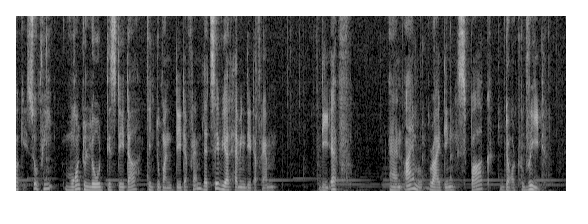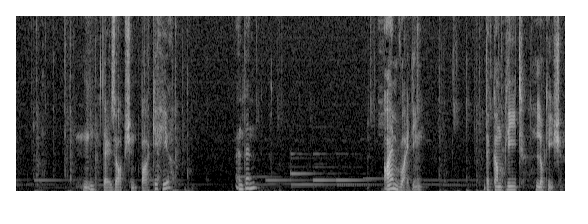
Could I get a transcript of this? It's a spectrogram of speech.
Okay, so we want to load this data into one data frame. Let's say we are having data frame df and I'm writing spark.read Hmm, there is option Parquet here. And then I'm writing the complete location.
